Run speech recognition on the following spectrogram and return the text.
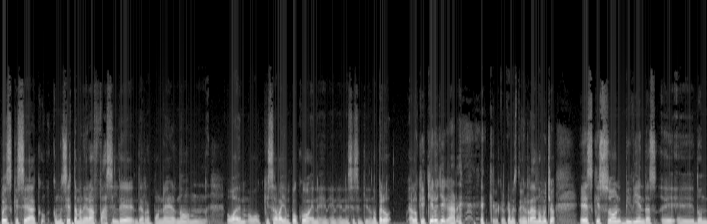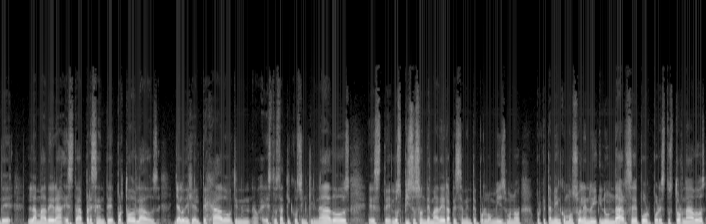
pues que sea como en cierta manera fácil de, de reponer, ¿no? O, quizá vaya un poco en, en, ese sentido, ¿no? Pero a lo que quiero llegar, que creo que me estoy enredando mucho, es que son viviendas eh, eh, donde la madera está presente por todos lados. Ya lo dije, el tejado, tienen estos áticos inclinados, este, los pisos son de madera precisamente por lo mismo, ¿no? Porque también como suelen inundarse por, por estos tornados,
